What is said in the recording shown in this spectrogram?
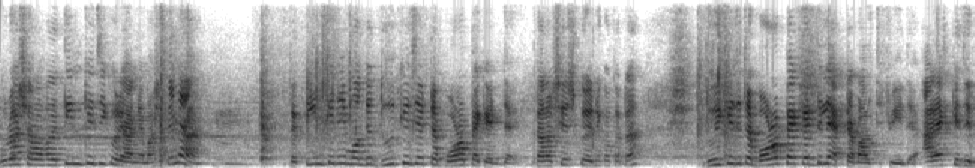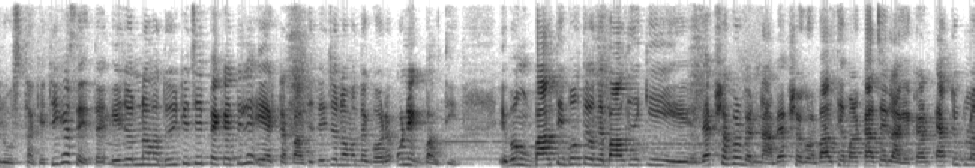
গুঁড়া সব আমাদের তিন কেজি করে আনে মাসে তাই না? তো তিন কেজির মধ্যে দুই কেজি একটা বড় প্যাকেট দেয়। তারা শেষ করে নি কথাটা। দুই কেজিটা বড় প্যাকেট দিলে একটা বালতি ফ্রি দেয় আর এক কেজি লুজ থাকে ঠিক আছে? তো এই জন্য আমার দুই কেজির প্যাকেট দিলে এই একটা বালতি তো এই জন্য আমাদের ঘরে অনেক বালতি। এবং বালতি বলতে যে বালতি কি ব্যবসা করবেন? না ব্যবসা করবেন। বালতি আমার কাজে লাগে কারণ এতগুলো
